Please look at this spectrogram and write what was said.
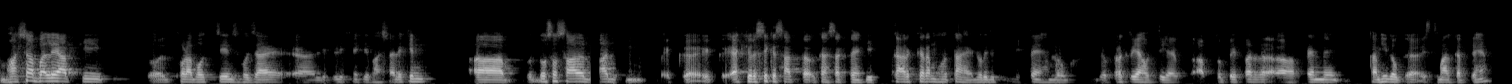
भाषा भले आपकी थोड़ा बहुत चेंज हो जाए लिखने की भाषा, लेकिन दो सौ साल बाद एक एक एक्यूरेसी के साथ कह सकते हैं कि कार्यक्रम होता है, जो लिखते हैं हम लोग, जो प्रक्रिया होती है। अब तो पेपर पेन में कम ही लोग इस्तेमाल करते हैं।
